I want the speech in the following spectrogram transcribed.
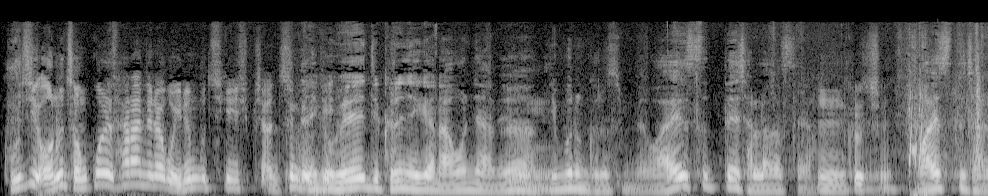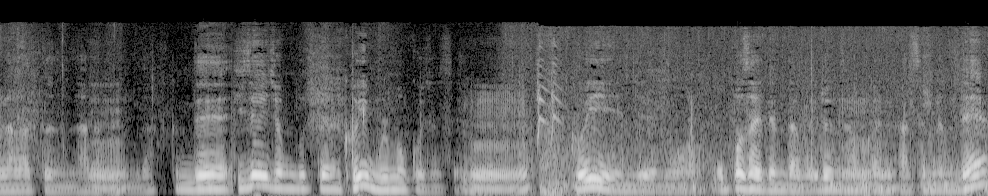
굳이 어느 정권의 사람이라고 이름 붙이기는 쉽지 않죠. 그러니까 왜 이제 그런 얘기가 나오냐면 이분은 그렇습니다. YS 때잘 나갔어요. 음, 그렇죠. YS 때잘 나갔던 사람 입니다. 근데 DJ 정부 때는 거의 물 먹고 있었어요. 거의 이제 뭐 옷 벗어야 된다 뭐 이런 상황까지 갔었는데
